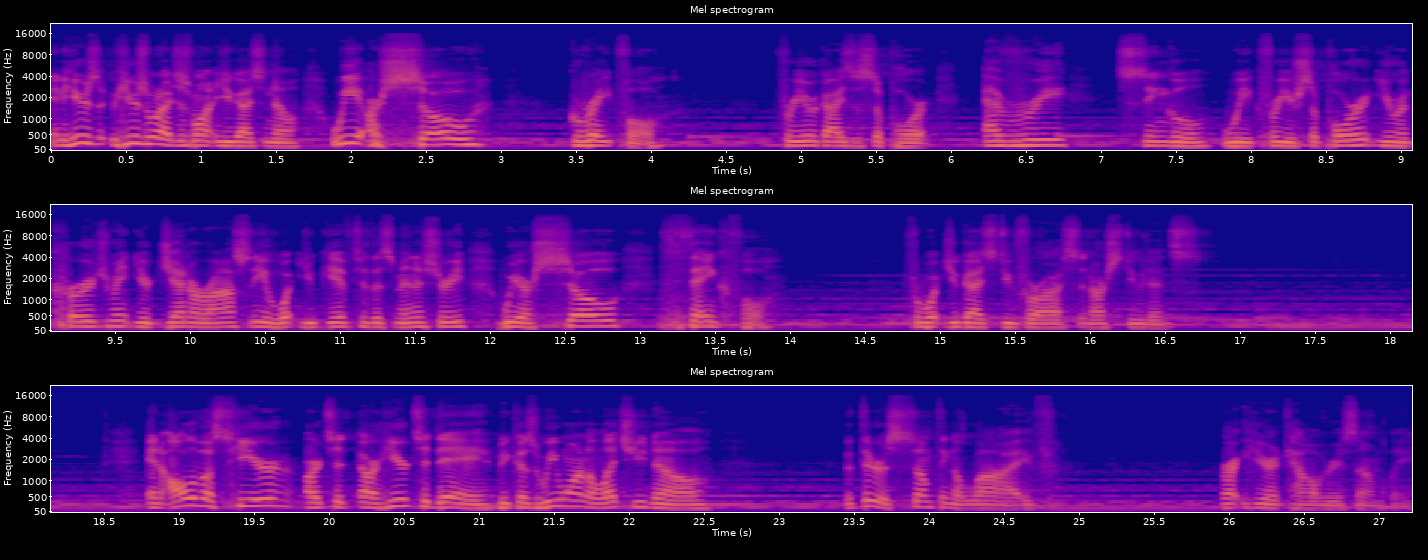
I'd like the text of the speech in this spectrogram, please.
And here's, here's what I just want you guys to know we are so grateful for your guys' support every single week, for your support, your encouragement, your generosity of what you give to this ministry. We are so thankful for what you guys do for us and our students. And all of us here are, to, are here today because we want to let you know that there is something alive right here at Calvary Assembly.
